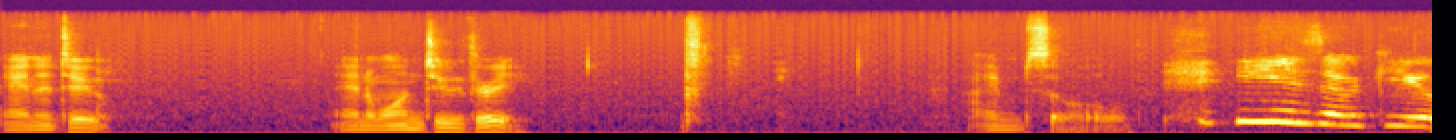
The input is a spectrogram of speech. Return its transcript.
and a two, and one, two, three. I'm so old. He is so cute.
